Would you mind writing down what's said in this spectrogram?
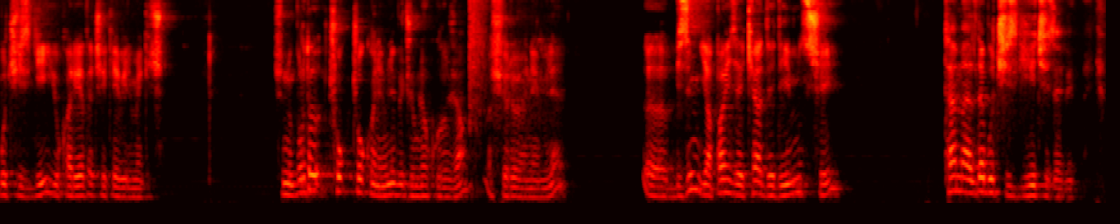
Bu çizgiyi yukarıya da çekebilmek için. Şimdi burada çok çok önemli bir cümle kuracağım. Aşırı önemli. Ee, bizim yapay zeka dediğimiz şey temelde bu çizgiyi çizebilmek.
